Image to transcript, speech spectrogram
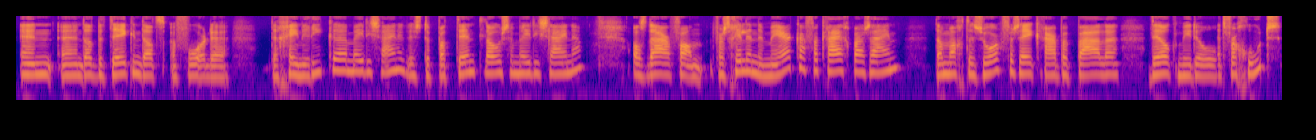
En dat betekent dat voor de de generieke medicijnen, dus de patentloze medicijnen. Als daarvan verschillende merken verkrijgbaar zijn, dan mag de zorgverzekeraar bepalen welk middel het vergoedt.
